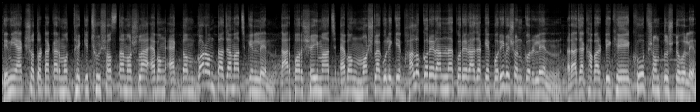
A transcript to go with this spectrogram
তিনি একশত টাকার মধ্যে কিছু সস্তা মশলা এবং একদম গরম তাজা মাছ কিনলেন। তারপর সেই মাছ এবং মশলাগুলিকে ভালো করে রান্না করে রাজাকে পরিবেশন করলেন। রাজা খাবারটি খেয়ে খুব সন্তুষ্ট হলেন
